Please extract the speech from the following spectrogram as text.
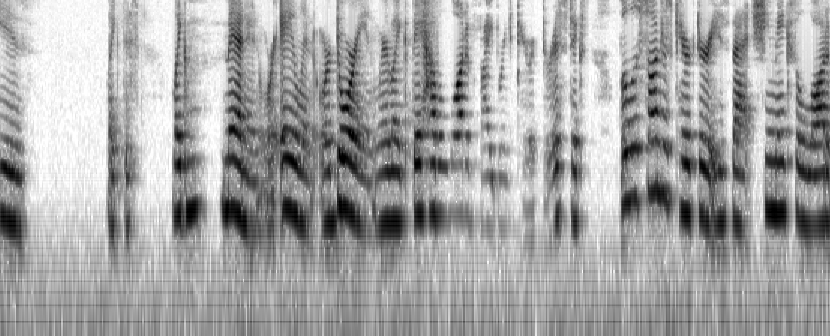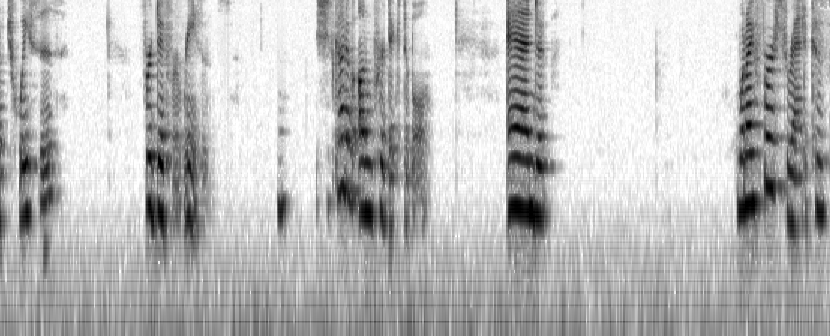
is like this like Manon or Aelin or Dorian where like they have a lot of vibrant characteristics but Lysandra's character is that she makes a lot of choices for different reasons. She's kind of unpredictable. And when I first read, because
